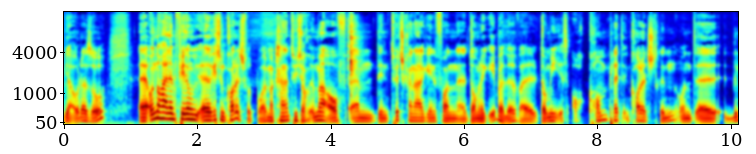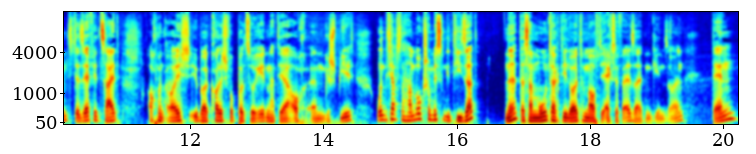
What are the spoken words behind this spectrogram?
Ja, oder so. Äh, und noch eine Empfehlung äh, Richtung College Football. Man kann natürlich auch immer auf ähm, den Twitch-Kanal gehen von äh, Dominik Eberle, weil Domi ist auch komplett in College drin und äh, nimmt sich da sehr viel Zeit, auch mit euch über College Football zu reden, hat ja auch ähm, gespielt. Und ich habe es in Hamburg schon ein bisschen geteasert, ne, dass am Montag die Leute mal auf die XFL-Seiten gehen sollen. Denn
